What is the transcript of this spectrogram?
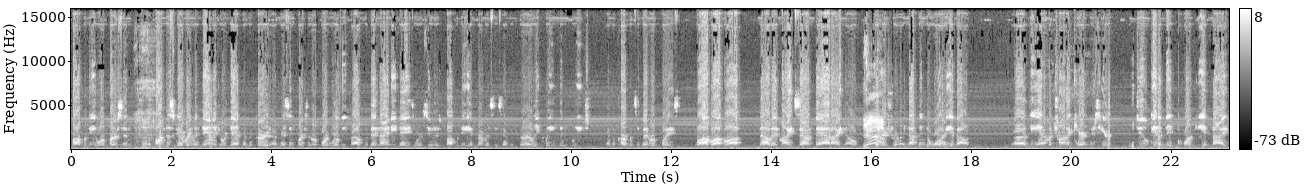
property or person. Upon discovering that damage or death has occurred, a missing person report will be filed within 90 days or as soon as property and premises have been thoroughly cleaned and bleached and the carpets have been replaced. Blah, blah, blah. Now, that might sound bad, I know. Yeah. But there's really nothing to worry about. Uh, the animatronic characters here do get a bit quirky at night,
